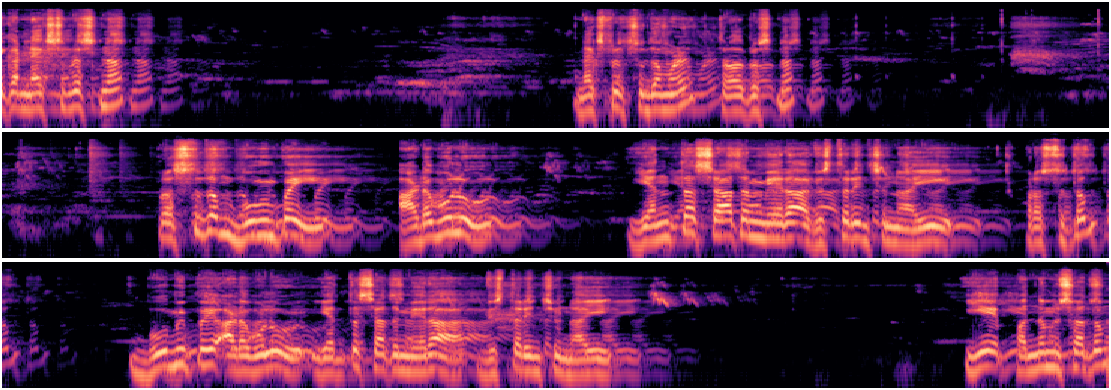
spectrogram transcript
ఇక నెక్స్ట్ ప్రశ్న. నెక్స్ట్ ప్రశ్న చూద్దామండి. తర్వాత ప్రశ్న. ప్రస్తుతం భూమిపై అడవులు ఎంత శాతం మేర విస్తరించున్నాయి? ప్రస్తుతం భూమిపై అడవులు ఎంత శాతం మేర విస్తరించున్నాయి? ఏ పంతొమ్మిది శాతం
